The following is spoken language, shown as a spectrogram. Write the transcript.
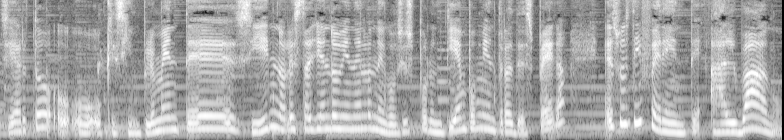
¿cierto? O, o, que simplemente sí, no le está yendo bien en los negocios por un tiempo mientras despega. Eso es diferente al vago,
